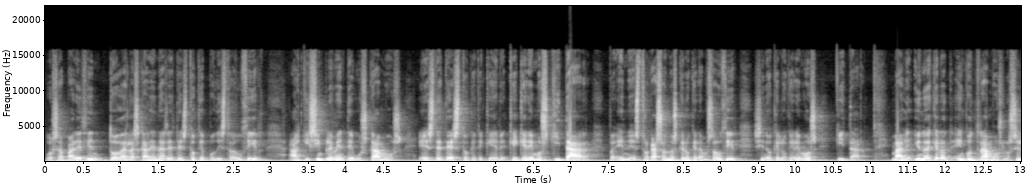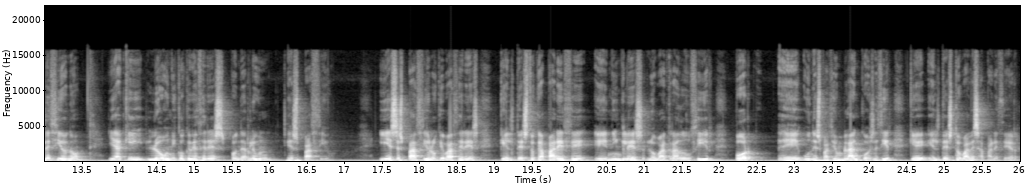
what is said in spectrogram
os aparecen todas las cadenas de texto que podéis traducir. Aquí simplemente buscamos este texto que, que queremos quitar, en nuestro caso no es que lo queramos traducir, sino que lo queremos quitar. Vale, y una vez que lo encontramos, lo selecciono y aquí lo único que voy a hacer es ponerle un espacio y ese espacio lo que va a hacer es que el texto que aparece en inglés lo va a traducir por eh, un espacio en blanco, es decir, que el texto va a desaparecer.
